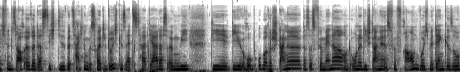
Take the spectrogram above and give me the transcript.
ich finde es auch irre, dass sich diese Bezeichnung bis heute durchgesetzt hat, ja, dass irgendwie die, die obere Stange, das ist für Männer und ohne die Stange ist für Frauen, wo ich mir denke, so,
